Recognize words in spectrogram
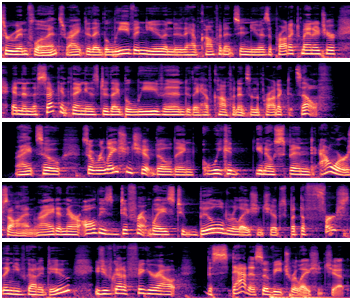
through influence, right? Do they believe in you and do they have confidence in you as a product manager? And then the second thing is do they believe in, do they have confidence in the product itself? Right so so relationship building we could you know spend hours on right and there are all these different ways to build relationships but the first thing you've got to do is you've got to figure out the status of each relationship.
